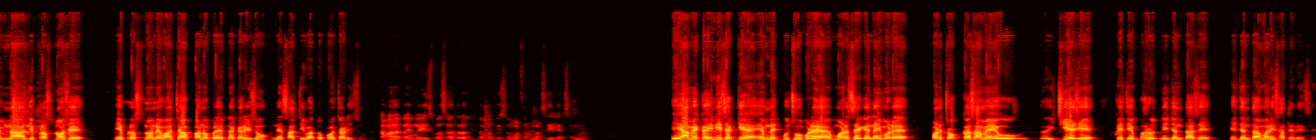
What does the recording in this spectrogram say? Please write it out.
એમના જે પ્રશ્નો છે એ પ્રશ્નોને વાંચા આપવાનો પ્રયત્ન કરીશું ને સાચી વાતો પહોંચાડીશું. તમારા ભાઈ મહેશ વસા તરફથી તમને કોઈ સમર્થન મળશે ઇલેક્શનમાં એ અમે કહી નહીં શકીએ. એમને જ પૂછવું પડે, મળશે કે નહીં મળે. પણ ચોક્કસ અમે એવું ઈચ્છીએ છીએ કે જે ભરૂચની જનતા છે, એ જનતા અમારી સાથે રહેશે.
